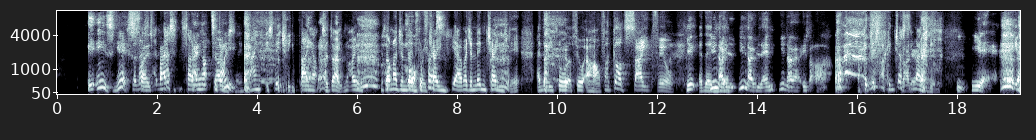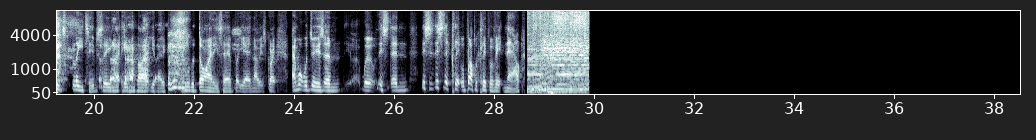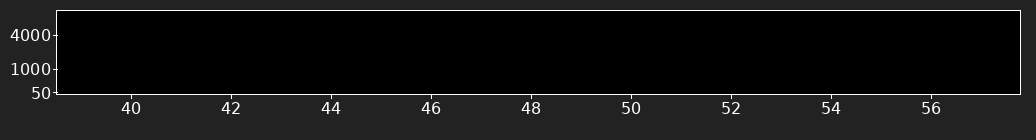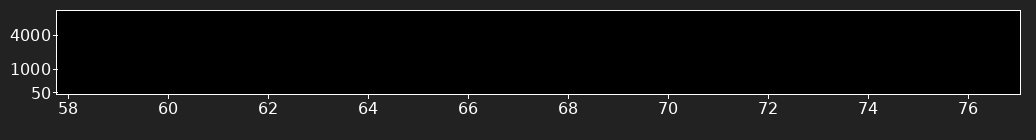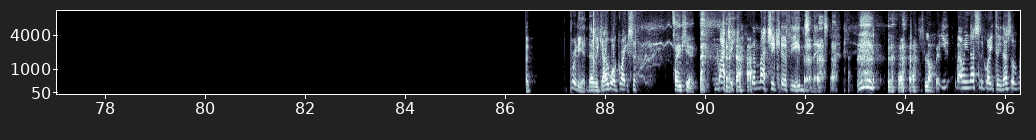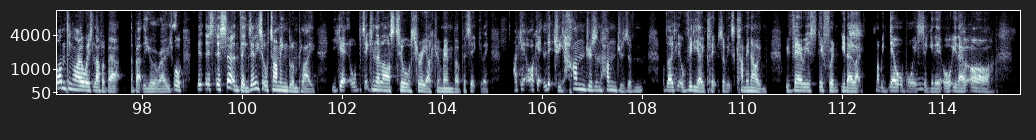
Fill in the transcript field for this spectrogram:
It is, yes. So So, that's, it's bang, that's so bang up to date. Bang, it's literally bang up to date. Not only because I imagine Hot Len probably changed. Yeah, I imagine Len changed it, and then he saw that Phil. Oh, for God's sake, Phil! You, and then, you know, yeah. you know, Len. You know, how he's like, oh. I can just, I can just imagine him. yeah. Expletive, seeing that him like you know all the dye in his hair. But yeah, no, it's great. And what we'll do is um, well, this and this is this is a clip. We'll put up a clip of it now. Brilliant. There we go. What a great Thank you. magic. the magic of the internet. Love it. I mean, that's the great thing. That's the one thing I always love about about the Euros. Well, there's there's certain things. Any sort of time England play, you get, well, particularly in the last two or three, I can remember particularly. I get I get literally hundreds and hundreds of of those little video clips of it's coming home with various different, you know, like might be Del Boy mm. singing it, or you know, oh,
